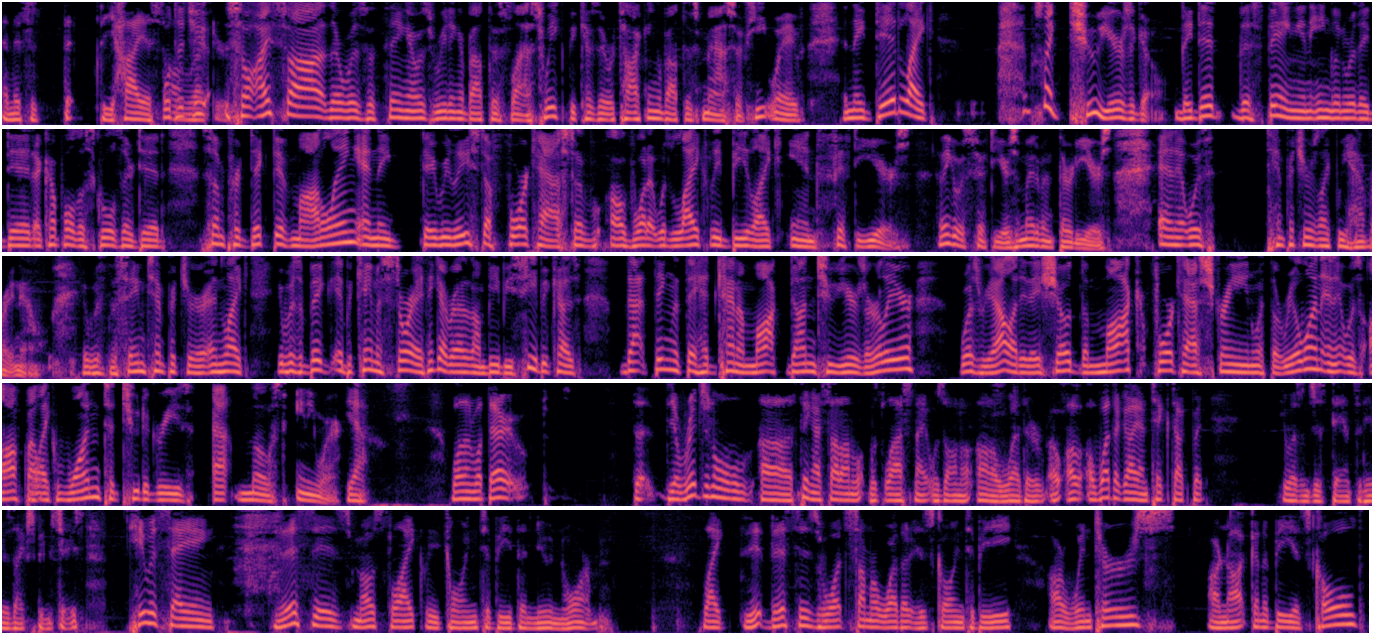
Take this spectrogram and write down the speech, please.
And this is the, the highest Well, did you? So I saw there was a thing I was reading about this last week because they were talking about this massive heat wave, and they did like it was like two years ago. They did this thing in England where they did a couple of the schools there did some predictive modeling and they they released a forecast of of what it would likely be like in 50 years. I think it was 50 years. It might have been 30 years. And it was temperatures like we have right now. It was the same temperature and like it was a big it became a story. I think I read it on BBC because that thing that they had kind of mock done 2 years earlier was reality. They showed the mock forecast screen with the real one and it was off by like 1 to 2 degrees at most anywhere. Yeah. Well, and what they're the the original uh, thing I saw on was last night was on a, on a weather a, a- a weather guy on TikTok, but he wasn't just dancing; he was actually being serious. He was saying this is most likely going to be the new norm. Like th- this is what summer weather is going to be. Our winters are not going to be as cold.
